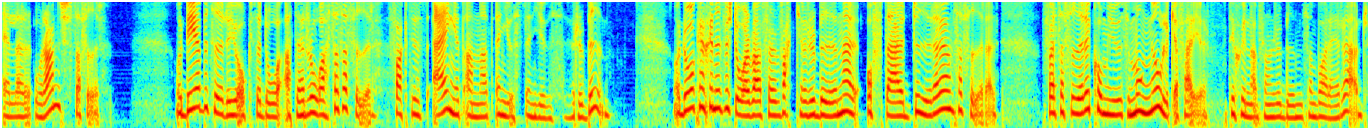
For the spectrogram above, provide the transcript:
eller orange Safir. Och Det betyder ju också då att en rosa Safir faktiskt är inget annat än just en ljus rubin. Och då kanske ni förstår varför vackra rubiner ofta är dyrare än safirer. För safirer kommer ju i så många olika färger, till skillnad från rubin som bara är röd.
